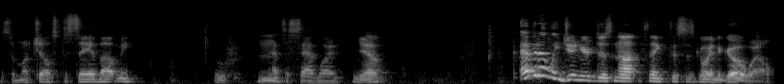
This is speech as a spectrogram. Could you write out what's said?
Is there much else to say about me? Oof, hmm. that's a sad line. Yeah. Evidently, Junior does not think this is going to go well.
